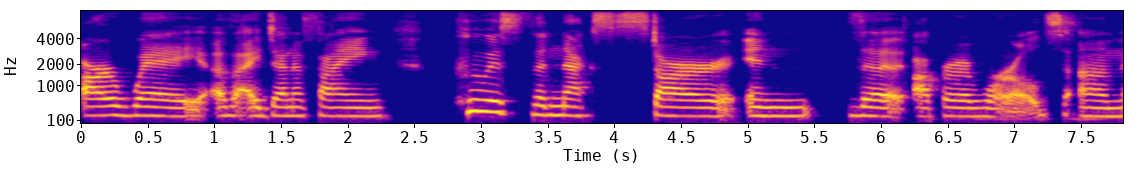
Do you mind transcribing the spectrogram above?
our way of identifying who is the next star in the opera world um,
